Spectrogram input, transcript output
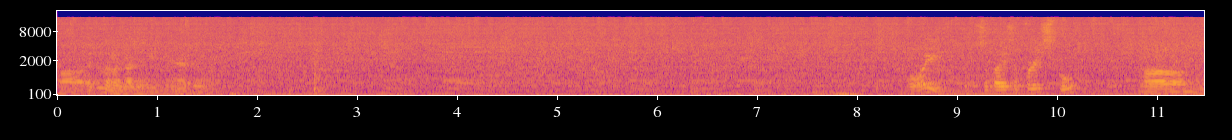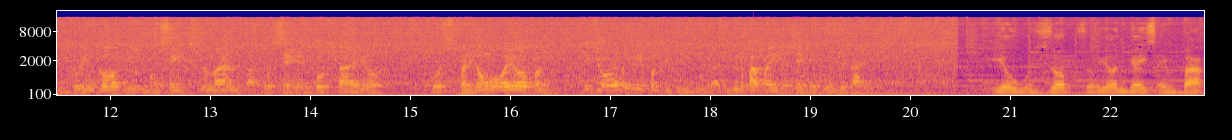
Uh, ito na lang gagamitin natin. Okay, so tayo sa first coat. Um, gawin ko, yung ibang sides naman, tapos second coat tayo. Tapos balikan ko kayo pag medyo okay na yung pagpipintura. Hindi ko napapakita sa inyo kung detalye. Yo, what's up? So yun guys, I'm back.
